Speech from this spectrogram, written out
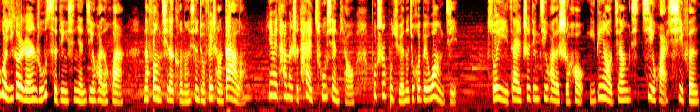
如果一个人如此定新年计划的话，那放弃的可能性就非常大了，因为他们是太粗线条，不知不觉呢就会被忘记。所以在制定计划的时候，一定要将计划细分，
